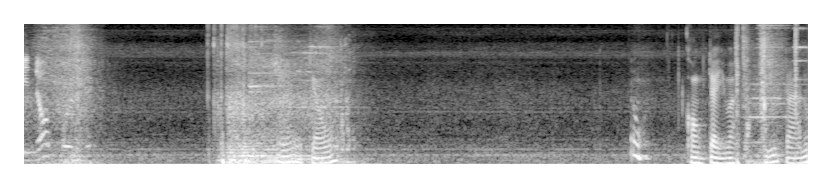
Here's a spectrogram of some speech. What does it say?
Y no puede ser เจ๋วเอ้าของใจวะนี่ตาดู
